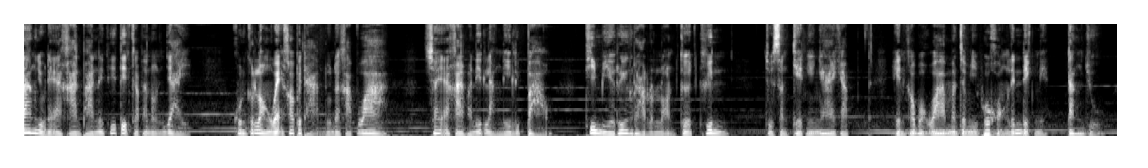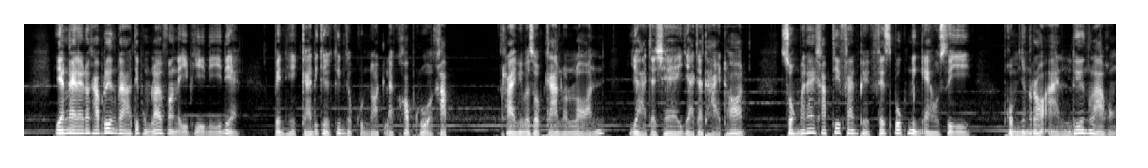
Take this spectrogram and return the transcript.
ตั้งอยู่ในอาคารพาณิชย์ที่ติดกับถนนใหญ่ คุณก็ลองแวะเข้าไปถามดูนะครับว่า ใช่อาคารพาณิชย์หลังนี้หรือเปล่า ที่มีเรื่องราวหลอนๆเกิดขึ้น จุดสังเกตง่ายๆครับ เห็นเขาบอกว่ามันจะมีพวกของเล่นเด็กเนี่ยตั้งอยู่ยังไงแล้วนะครับเรื่องราวที่ผมเล่าฟังใน EP นี้เนี่ย เป็นเหตุการณ์ที่เกิดขึ้นกับคุณน็อตและครอบครัวครับ ใครมีประสบการณ์หลอนๆ อยากจะแชร์ อยากจะถ่ายทอด ส่งมาได้ครับที่แฟนเพจ Facebook 1LC ผมยังรออ่านเรื่องราวของ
